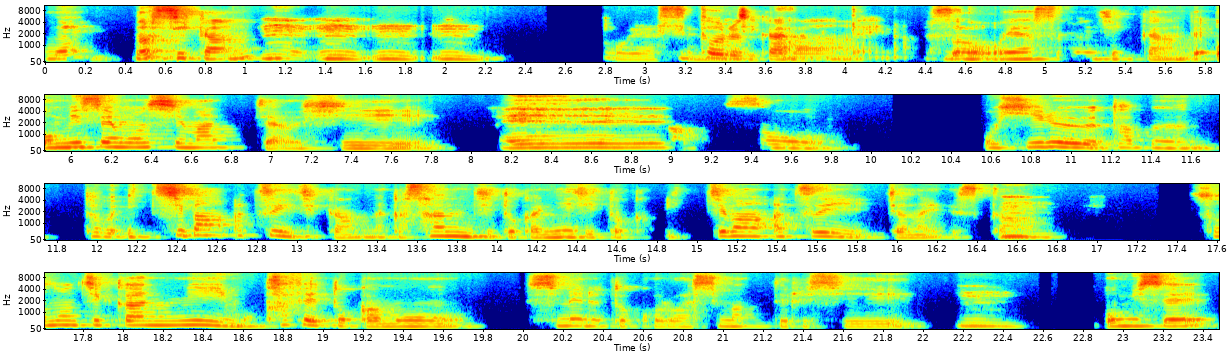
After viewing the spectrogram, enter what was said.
うん。ね、の時間。うんうんうんうん。お休み取る時間みたいな。そう、お休み時間で、お店も閉まっちゃうし、へえ。そう、お昼多分、多分一番暑い時間、なんか3時とか2時とか一番暑いじゃないですか。うん。その時間にもうカフェとかも閉めるところは閉まってるし、うん。お店、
